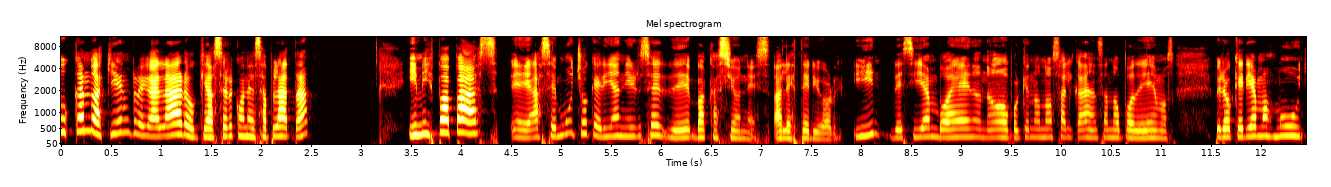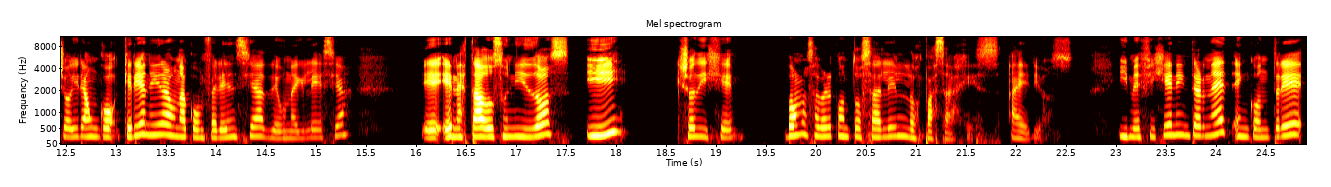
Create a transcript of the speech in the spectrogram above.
buscando a quién regalar o qué hacer con esa plata. Y mis papás eh, hace mucho querían irse de vacaciones al exterior y decían, bueno, no, porque no nos alcanza, no podemos, pero queríamos mucho ir a un, querían ir a una conferencia de una iglesia eh, en Estados Unidos y yo dije, vamos a ver cuánto salen los pasajes aéreos. Y me fijé en internet, encontré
